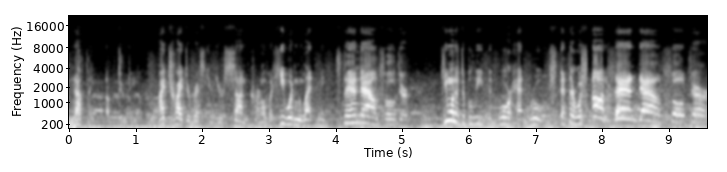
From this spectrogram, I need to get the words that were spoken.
nothing of duty. I tried to rescue your son, Colonel, but he wouldn't let me. Stand down, soldier. He wanted to believe that war had rules, that there was honor. Stand down, soldier!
